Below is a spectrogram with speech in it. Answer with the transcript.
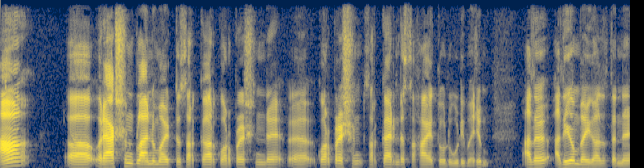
ആ ഒരു ആക്ഷൻ പ്ലാനുമായിട്ട് സർക്കാർ കോർപ്പറേഷന്റെ കോർപ്പറേഷൻ സർക്കാരിന്റെ സഹായത്തോടു കൂടി വരും. അത് അധികം വൈകാതെ തന്നെ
